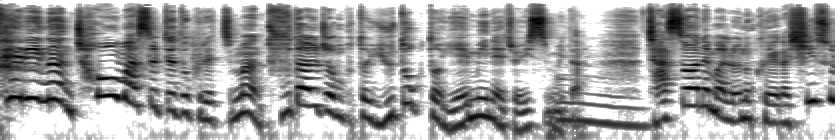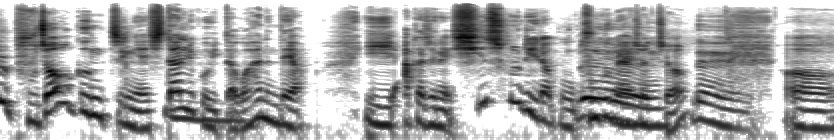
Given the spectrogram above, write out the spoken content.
테리는 처음 왔을 때도 그랬지만 두 달 전부터 유독 더 예민해져 있습니다. 음. 자스완의 말로는 그 애가 시술 부적응증에 시달리고 음. 있다고 하는데요. 이 아까 전에 시술이라고 네. 궁금해하셨죠? 네. 어,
